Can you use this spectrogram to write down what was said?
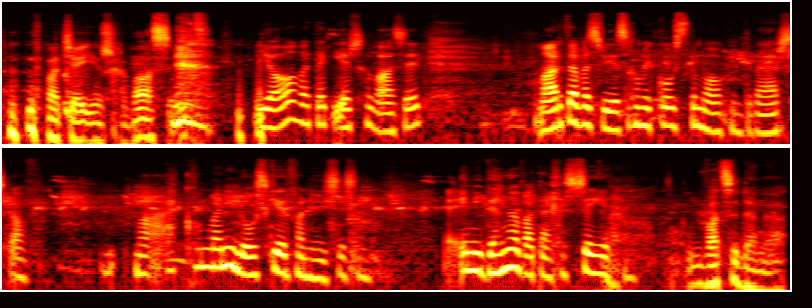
wat jy eers gewas het. Ja, wat ek eers gewas het. Martha was besig om die kos te maak en te werskaf. Maar ek kon my nie loskeer van Jesus nie. En die dinge wat hy gesê het, Wat se dinge?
